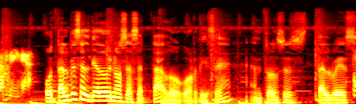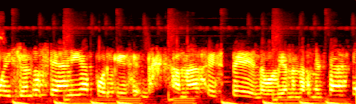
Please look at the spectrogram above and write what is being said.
amiga. o tal vez al día de hoy no se ha aceptado, Gordis, ¿eh? Entonces, tal vez... Pues yo no sé, amiga, porque jamás este le volví a mandar mensaje.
